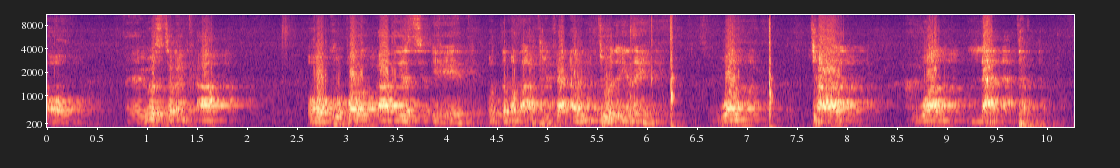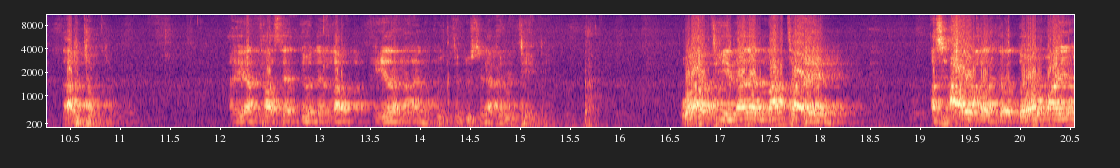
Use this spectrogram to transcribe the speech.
oo westernka ah oo ku balan qaadaya waddamada africa caruurtooda inay one child one laptop laptop ayaan taasaan doonay iyadana aan ku introducina caruurteeda waa agtigeennaadan maanta asxaab kala kala dooran maayo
